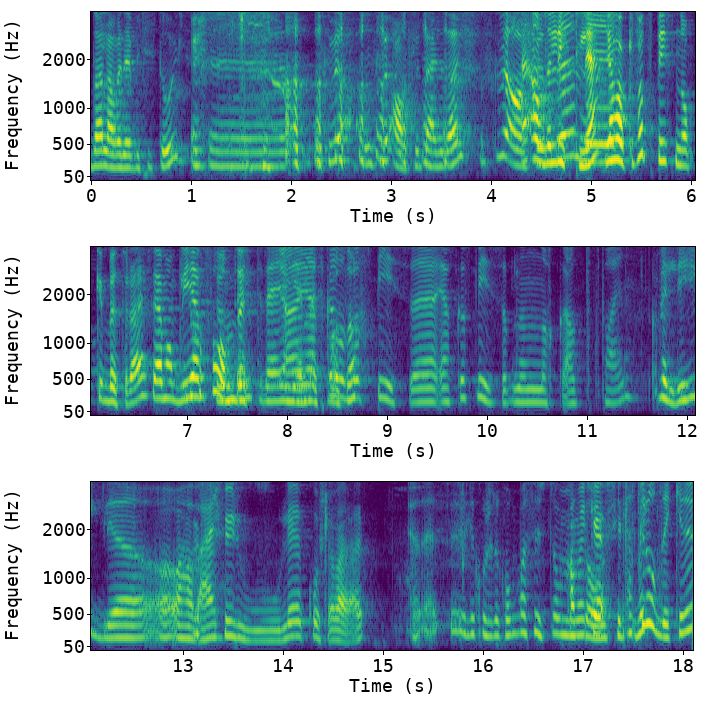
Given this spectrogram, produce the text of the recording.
Da lar vi det bli siste ord. Eh, nå, skal vi, nå skal vi avslutte her i dag. Nå skal vi Er alle avslutte lykkelige? Jeg har ikke fått spist nok bøtterdeig, så jeg må bli en stund til. ja, hjem jeg skal også også. spise Jeg skal spise opp den knockout-paien. Veldig hyggelig å, ha deg her. Utrolig koselig å være her. Ja, det er veldig koselig å komme. Hva syns du om McDonald's-skiltet Jeg trodde ikke du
